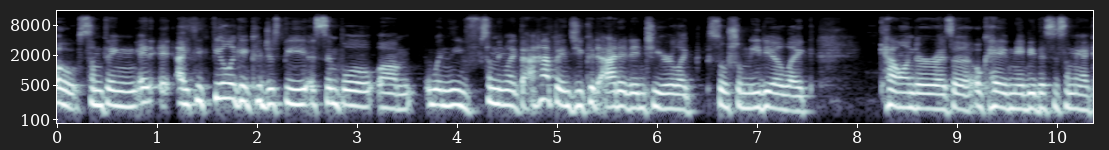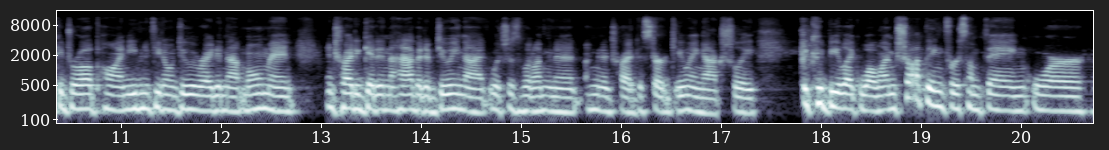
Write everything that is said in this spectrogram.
oh, something. It, it, I feel like it could just be a simple. Um, when you something like that happens, you could add it into your like social media like calendar as a okay, maybe this is something I could draw upon, even if you don't do it right in that moment, and try to get in the habit of doing that, which is what I'm gonna I'm gonna try to start doing actually it could be like while I'm shopping for something or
